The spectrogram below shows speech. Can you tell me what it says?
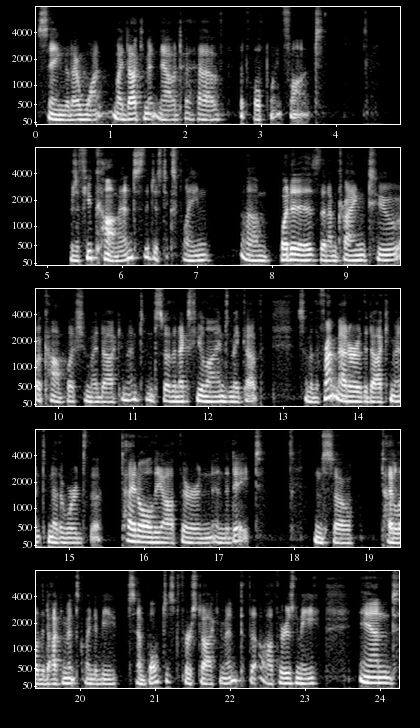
saying that I want my document now to have a 12 point font. There's a few comments that just explain um, what it is that I'm trying to accomplish in my document. And so the next few lines make up some of the front matter of the document. In other words, the title, the author, and, and the date. And so title of the document is going to be simple, just first document. The author is me. And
